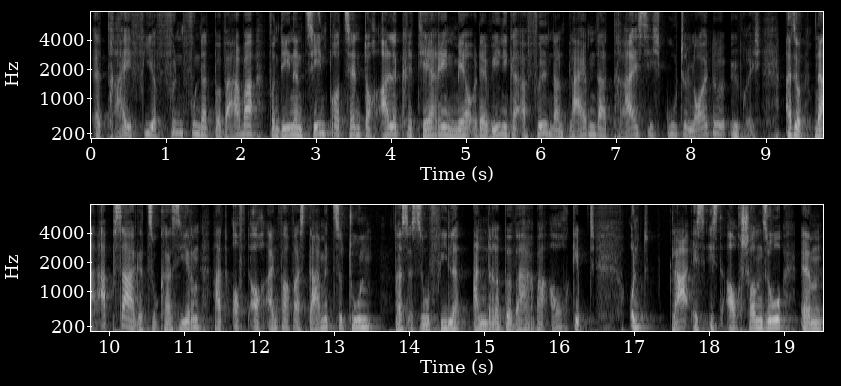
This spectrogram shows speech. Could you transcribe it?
äh, drei, vier, 500 Bewerber, von denen zehn Prozent doch alle Kriterien mehr oder weniger erfüllen, dann bleiben da 30 gute Leute übrig. Also eine Absage zu kassieren hat oft auch einfach was damit zu tun, dass es so viele andere Bewerber auch gibt. Und Klar, es ist auch schon so, ähm,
